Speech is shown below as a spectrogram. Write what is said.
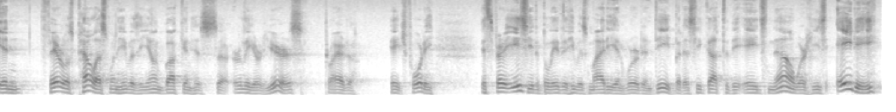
In Pharaoh's palace, when he was a young buck in his uh, earlier years, prior to age 40, it's very easy to believe that he was mighty in word and deed, but as he got to the age now where he's 80,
